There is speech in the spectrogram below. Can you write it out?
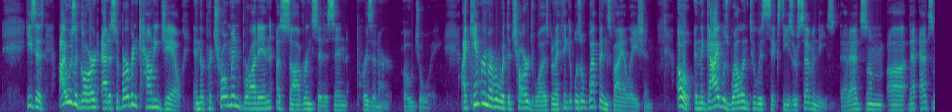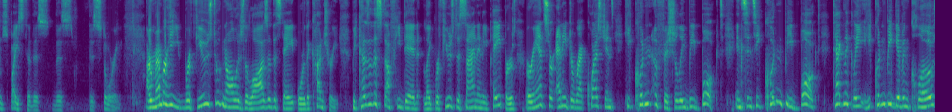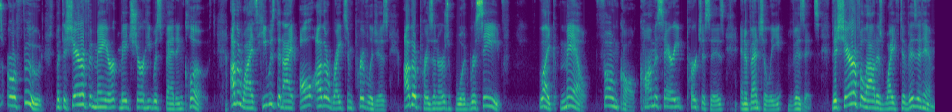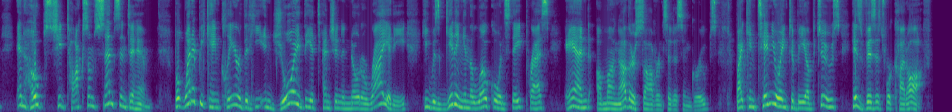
He says, I was a guard at a suburban county jail, and the patrolman brought in a sovereign citizen prisoner. Oh joy. I can't remember what the charge was, but I think it was a weapons violation. Oh, and the guy was well into his 60s or 70s. That adds some uh, that adds some spice to this this this story. I remember he refused to acknowledge the laws of the state or the country. Because of the stuff he did, like refused to sign any papers or answer any direct questions, he couldn't officially be booked. And since he couldn't be booked, technically he couldn't be given clothes or food, but the sheriff and mayor made sure he was fed and clothed. Otherwise, he was denied all other rights and privileges other prisoners would receive, like mail, phone call, commissary purchases, and eventually visits. The sheriff allowed his wife to visit him in hopes she'd talk some sense into him. But when it became clear that he enjoyed the attention and notoriety he was getting in the local and state press, and among other sovereign citizen groups, by continuing to be obtuse, his visits were cut off.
